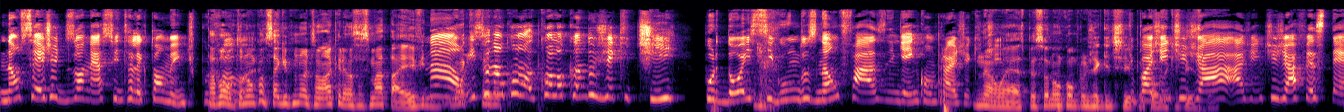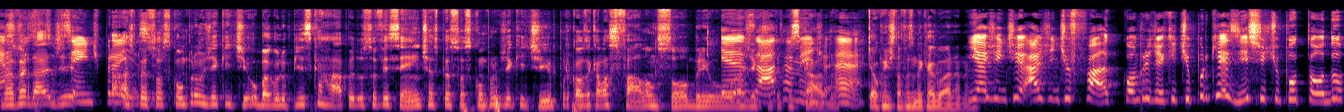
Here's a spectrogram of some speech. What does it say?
não seja desonesto intelectualmente, por Tá bom, favor. tu não consegue hipnotizar uma criança a se matar, é evidente. Não, é que isso não co- colocando Jequiti por dois segundos não faz ninguém comprar Jequiti. Não, é, as pessoas não compram Jequiti. Tipo, a gente, já, a gente já fez testes Na verdade, o suficiente pra As isso. pessoas compram Jequiti, o bagulho pisca rápido o suficiente, as pessoas compram Jequiti por causa que elas falam sobre o Exatamente, piscado. é. Que é o que a gente tá fazendo aqui agora, né? E a gente, a gente compra Jequiti porque existe, tipo, todo...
